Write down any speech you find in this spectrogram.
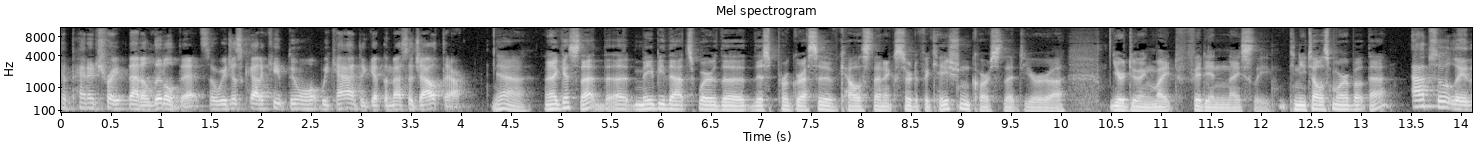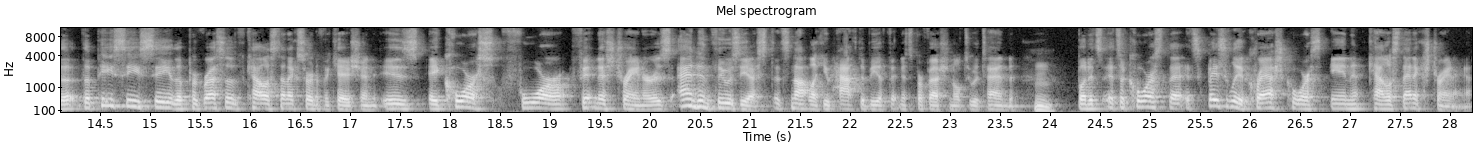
to penetrate that a little bit. So we just got to keep doing what we can to get the message out there. Yeah, and I guess that uh, maybe that's where the this progressive calisthenics certification course that you're uh, you're doing might fit in nicely. Can you tell us more about that? Absolutely. The the PCC, the Progressive Calisthenics Certification, is a course for fitness trainers and enthusiasts. It's not like you have to be a fitness professional to attend, Hmm. but it's it's a course that it's basically a crash course in calisthenics training.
